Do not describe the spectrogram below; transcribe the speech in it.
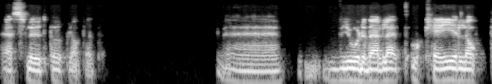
är slut på upploppet. Eh, vi gjorde väl ett okej lopp,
